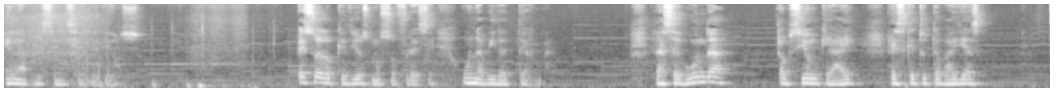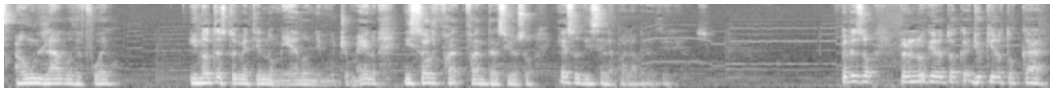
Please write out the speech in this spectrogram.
en la presencia de Dios. Eso es lo que Dios nos ofrece, una vida eterna. La segunda opción que hay es que tú te vayas a un lago de fuego. Y no te estoy metiendo miedo, ni mucho menos, ni soy fantasioso. Eso dice la palabra de Dios. Pero eso, pero no quiero tocar, yo quiero tocar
